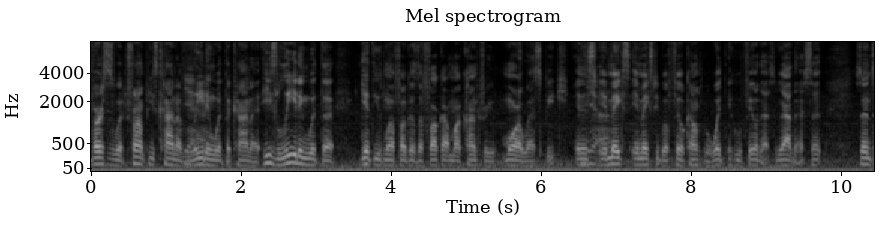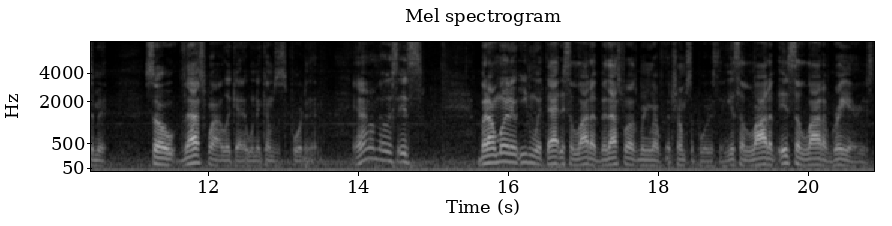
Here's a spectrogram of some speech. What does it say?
Versus with Trump, he's kind of Yeah. leading with the kind of he's leading with the get these motherfuckers to fuck out my country more or less speech. And it's, Yeah. it makes it makes people feel comfortable with who feel that who have that sen- sentiment. So that's why I look at it when it comes to supporting him. And I don't know, it's, it's but I'm wondering even with that, it's a lot of. But that's what I was bringing up with the Trump supporters thing. It's a lot of it's a lot of gray areas.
